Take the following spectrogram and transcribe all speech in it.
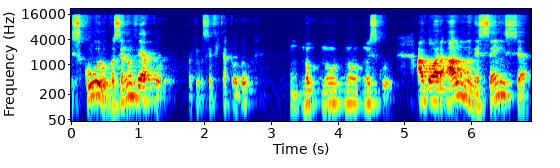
escuro, você não vê a cor, porque você fica todo no, no, no, no escuro. Agora, a luminescência,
